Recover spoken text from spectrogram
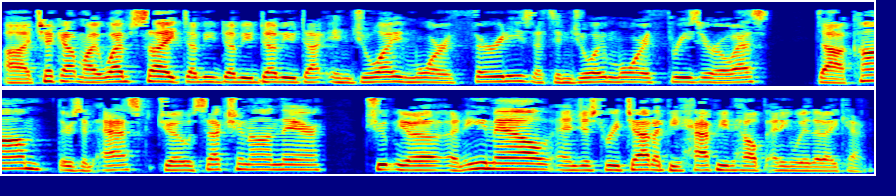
Uh, check out my website, www.enjoymore30s. That's enjoymore30s.com. There's an Ask Joe section on there. Shoot me a, an email and just reach out. I'd be happy to help any way that I can.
